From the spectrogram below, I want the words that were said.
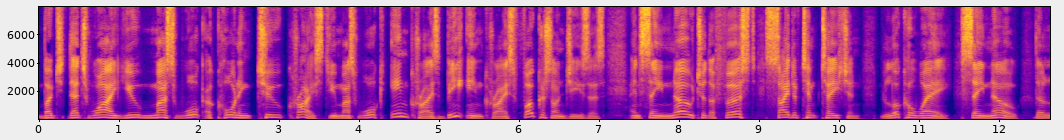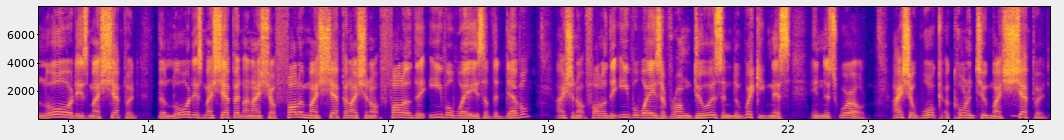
But that's why you must walk according to Christ. You must walk in Christ, be in Christ, focus on Jesus, and say no to the first sight of temptation. Look away. Say no. The Lord is my shepherd. The Lord is my shepherd, and I shall follow my shepherd. I shall not follow the evil ways of the devil. I shall not follow the evil ways of wrongdoers and the wickedness in this world. I shall walk according to my shepherd.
